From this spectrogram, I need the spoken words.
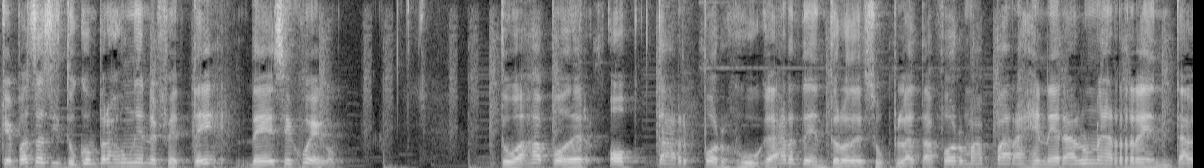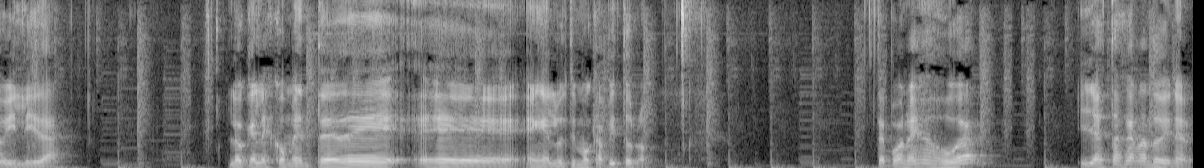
¿Qué pasa si tú compras un NFT de ese juego? Tú vas a poder optar por jugar dentro de su plataforma para generar una rentabilidad. Lo que les comenté de, eh, en el último capítulo te pones a jugar y ya estás ganando dinero.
